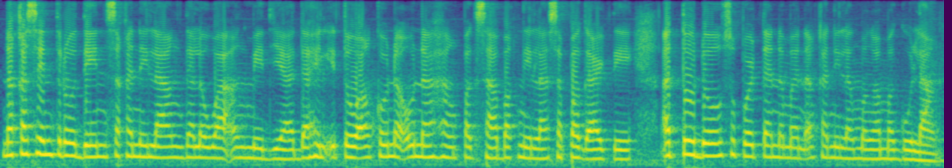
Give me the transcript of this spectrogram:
nakasentro din sa kanilang dalawa ang media dahil ito ang kauna-unahang pagsabak nila sa pag-arte at todo suporta naman ang kanilang mga magulang.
